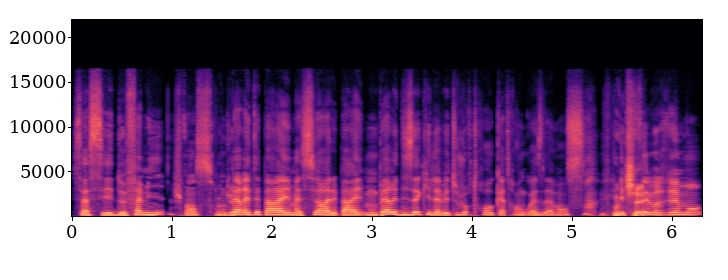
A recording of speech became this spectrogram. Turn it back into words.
Ça, c'est de famille, je pense. Mon père était pareil, ma sœur, elle est pareille. Mon père, il disait qu'il avait toujours trois ou quatre angoisses d'avance. Et Ok. c'est vraiment,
